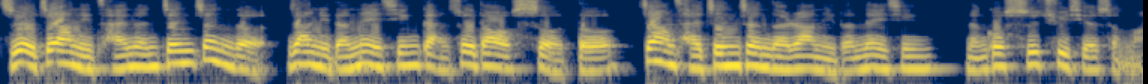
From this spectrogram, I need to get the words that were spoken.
只有这样，你才能真正的让你的内心感受到舍得，这样才真正的让你的内心能够失去些什么，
